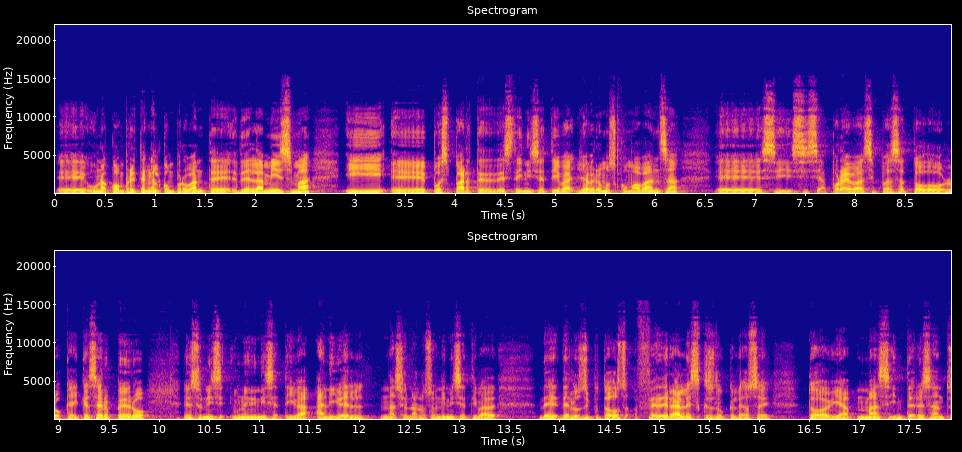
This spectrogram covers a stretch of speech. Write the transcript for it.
eh, una compra y tenga el comprobante de la misma. Y eh, pues parte de esta iniciativa, ya veremos cómo avanza, eh, si, si, se aprueba, si pasa todo lo que hay que hacer, pero es una, iniciativa a nivel nacional, o sea, una iniciativa de, de los diputados federales, que es lo que le hace todavía más interesante.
